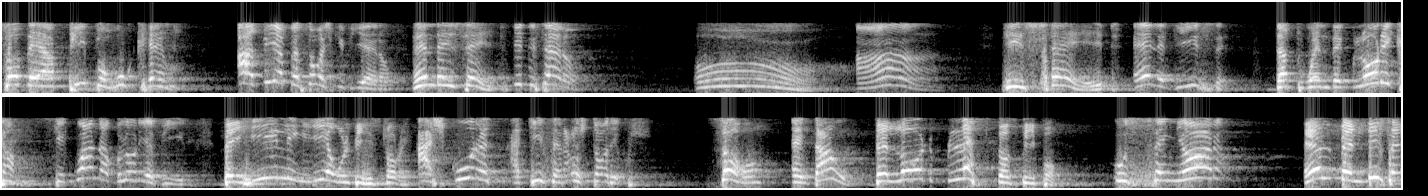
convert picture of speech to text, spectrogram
So there are people who came Havia pessoas que vieram and they said, e disseram: Oh, Ah, he said ele disse that when the glory comes, que quando a glória vir, the healing here will be historic. as curas aqui serão históricos. So Então, the Lord blessed those people. o Senhor Él bendice a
